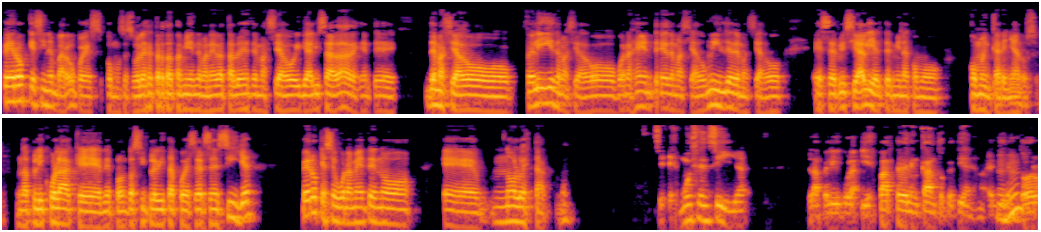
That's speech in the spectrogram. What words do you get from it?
pero que sin embargo, pues como se suele retratar también de manera tal vez demasiado idealizada, de gente demasiado feliz, demasiado buena gente, demasiado humilde, demasiado eh, servicial y él termina como, como encariñándose. Una película que de pronto a simple vista puede ser sencilla, pero que seguramente no, eh, no lo está. Sí, es muy sencilla la película y es parte del encanto que tiene. El director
